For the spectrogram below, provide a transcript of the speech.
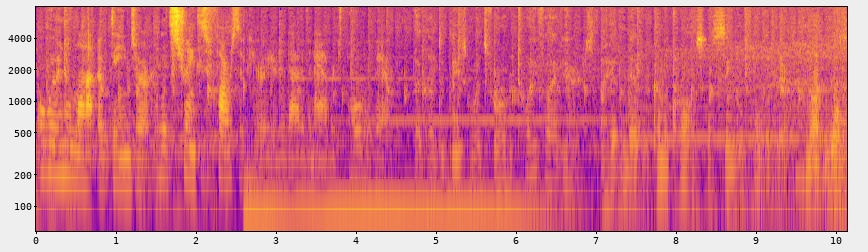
Well, we're in a lot of danger, and its strength is far superior to that of an average polar bear. Have never come across a single polar bear. Not one.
